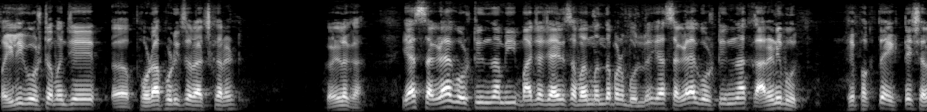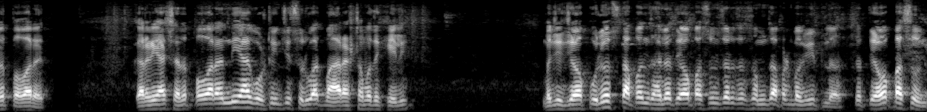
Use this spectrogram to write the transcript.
पहिली गोष्ट म्हणजे फोडाफोडीचं राजकारण. कळलं का? या सगळ्या गोष्टींना मी माझ्या जाहीर सभांमधनं पण बोललो या सगळ्या गोष्टींना कारणीभूत हे फक्त एकटे शरद पवार आहेत. कारण या शरद पवारांनी या गोष्टींची सुरुवात महाराष्ट्रामध्ये केली. म्हणजे जेव्हा पुलोत्स्थापन झालं तेव्हापासून जर समजा आपण बघितलं तर तेव्हापासून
